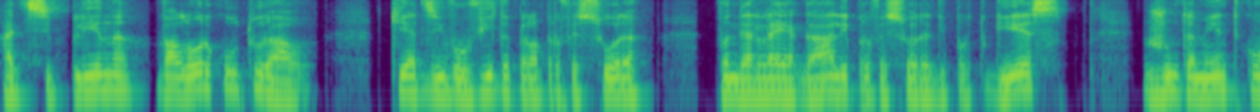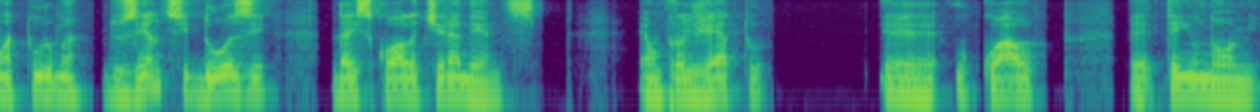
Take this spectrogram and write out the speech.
a disciplina Valor Cultural, que é desenvolvida pela professora Vanderleia Gale, professora de português, juntamente com a turma 212 da Escola Tiradentes. É um projeto é, o qual é, tem o nome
